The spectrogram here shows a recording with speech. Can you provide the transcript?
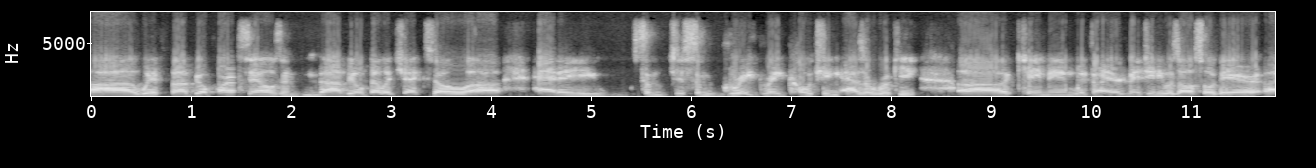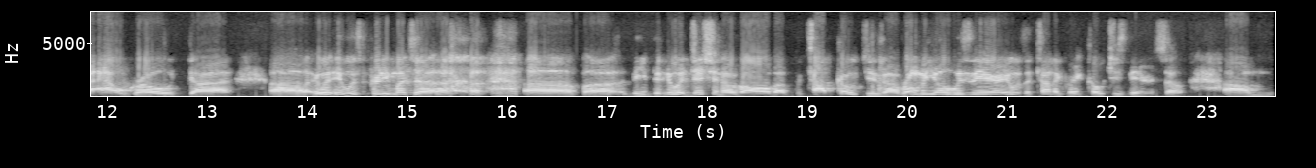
uh, with uh, Bill Parcells and uh, Bill Belichick. So uh, had a some just some great great coaching as a rookie. Uh, came in with uh, Eric Mangini was also there. Uh, Al Groh. Uh, uh, it, was, it was pretty much a, a, the, the new addition of all of the top coaches. Uh, Romeo was there. It was a ton of great coaches there. So um,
